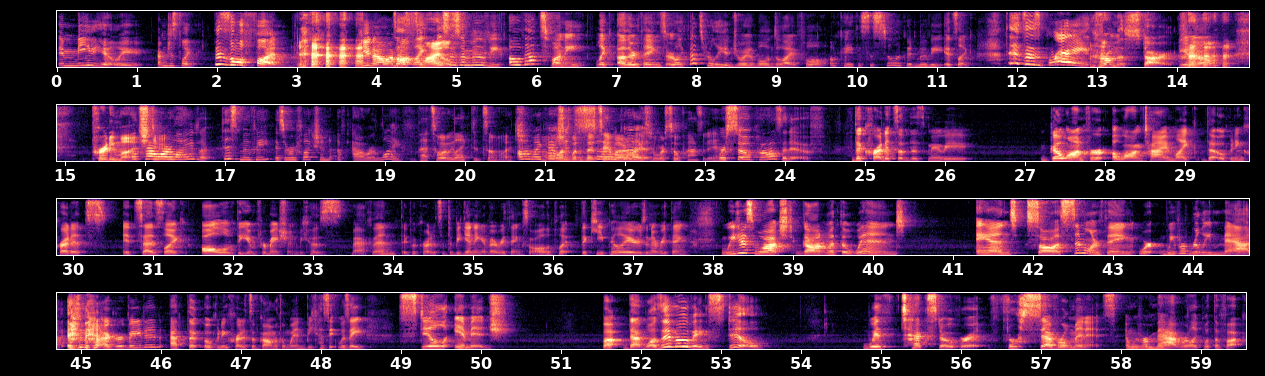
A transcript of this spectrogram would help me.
immediately, I'm just like, this is all fun. You know, I'm not like smiles. this is a movie. Oh, that's funny. Like other things are like that's really enjoyable and delightful. Okay, this is still a good movie. It's like this is great from the start. You know, Pretty much, That's dude. how our lives are. This movie is a reflection of our life. That's why we liked it so much. Oh my gosh, what, what does that so say about our lives? We're so positive. We're so positive. The credits of this movie go on for a long time. Like the opening credits, it says like all of the information because back then they put credits at the beginning of everything, so all the the key players and everything. We just watched Gone with the Wind and saw a similar thing where we were really mad and aggravated at the opening credits of Gone with the Wind because it was a still image but that wasn't moving still with text over it for several minutes. And we were mad. We're like what the fuck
